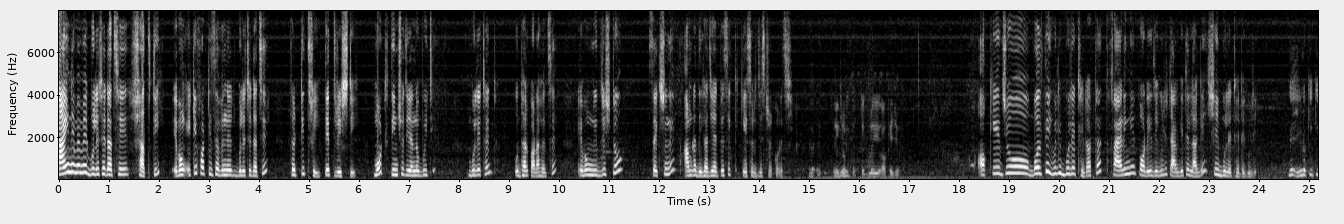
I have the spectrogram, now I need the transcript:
নাইন এমএমের বুলেট হেড আছে সাতটি এবং একে ফর্টি সেভেনের বুলেটেড আছে থার্টি থ্রি তেত্রিশটি। মোট তিনশো তিরানব্বইটি বুলেট হেড উদ্ধার করা হয়েছে এবং নির্দিষ্ট সেকশনে আমরা দীঘা জিআরপিএস একটি কেস রেজিস্টার করেছি। অকেজো? বলতে এগুলি বুলেট হেড অর্থাৎ ফায়ারিংয়ের পরে যেগুলি টার্গেটে লাগে সেই বুলেট হেড এগুলি। এগুলো কি কি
